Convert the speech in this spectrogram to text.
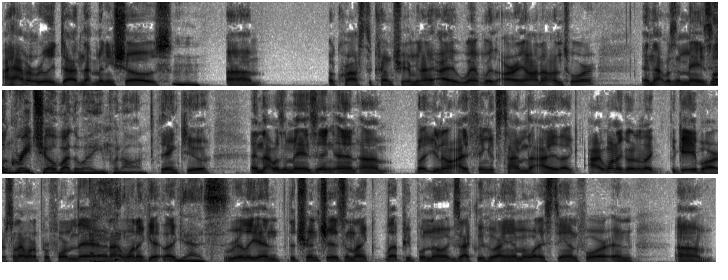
I haven't really done that many shows. Mm-hmm. Um, across the country. I mean, I, I went with Ariana on tour, and that was amazing. Oh, great show by the way you put on. Thank you, and that was amazing. And um, but you know, I think it's time that I like I want to go to like the gay bars and I want to perform there, and I want to get like Yes. really in the trenches and like let people know exactly who I am and what I stand for. And um,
